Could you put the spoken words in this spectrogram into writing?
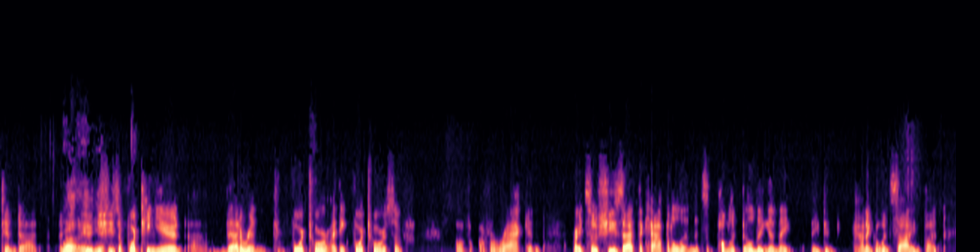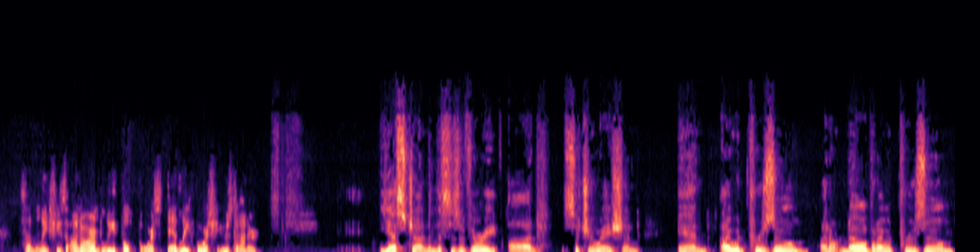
Tim Dodd? I well, mean, you, she's a 14 year uh, veteran, four tour, I think four tours of, of of Iraq, and right. So she's at the Capitol, and it's a public building, and they they did kind of go inside, but suddenly she's unarmed, lethal force, deadly force used on her. Yes, John, and this is a very odd situation, and I would presume, I don't know, but I would presume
